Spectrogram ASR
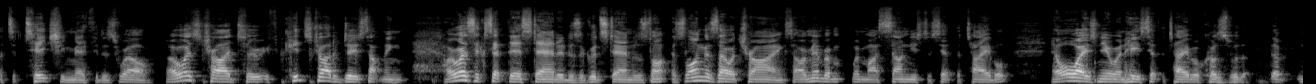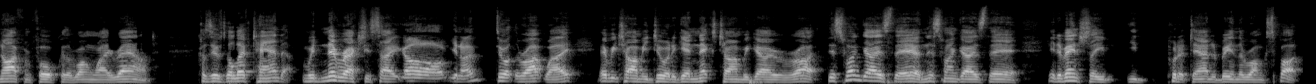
it's a teaching method as well. I always tried to, if kids try to do something, I always accept their standard as a good standard as long as long as they were trying. So I remember when my son used to set the table, I always knew when he set the table because with the knife and fork were the wrong way round because he was a left-hander. We'd never actually say, "Oh, you know, do it the right way." Every time he'd do it again, next time we go, "Right, this one goes there and this one goes there." He'd eventually he'd put it down to be in the wrong spot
